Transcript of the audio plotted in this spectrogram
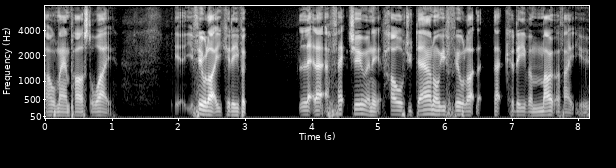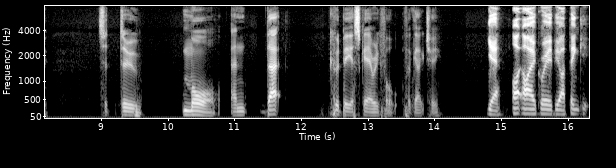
old man passed away. You feel like you could either let that affect you and it hold you down, or you feel like that, that could even motivate you to do more, and that could be a scary thought for Gaethje. Yeah, I, I agree with you. I think it,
